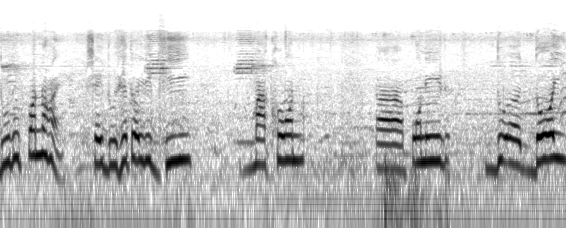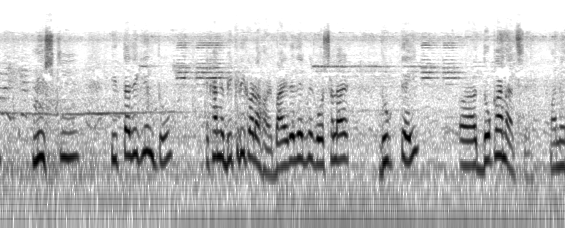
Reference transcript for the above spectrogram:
দুধ উৎপন্ন হয়, সেই দুধে তৈরি ঘি, মাখন পনির দই, মিষ্টি ইত্যাদি কিন্তু এখানে বিক্রি করা হয়। বাইরে দেখবে গোশালায় ঢুকতেই দোকান আছে। মানে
